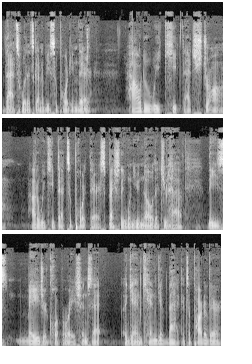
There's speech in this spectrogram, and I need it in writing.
that's what it's going to be supporting there. How do we keep that strong? How do we keep that support there, especially when you know that you have these major corporations that again can give back. It's a part of their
